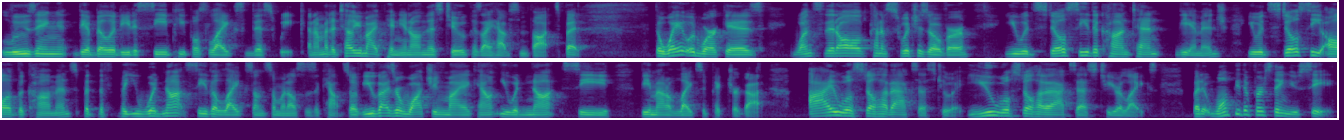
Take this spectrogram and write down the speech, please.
losing the ability to see people's likes this week. And I'm going to tell you my opinion on this too, because I have some thoughts. But the way it would work is once that all kind of switches over, you would still see the content, the image. You would still see all of the comments, but the, but you would not see the likes on someone else's account. So if you guys are watching my account, you would not see the amount of likes a picture got. I will still have access to it. You will still have access to your likes, but it won't be the first thing you see.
